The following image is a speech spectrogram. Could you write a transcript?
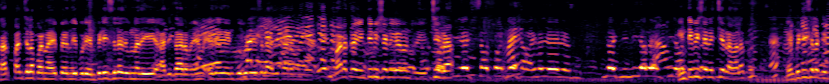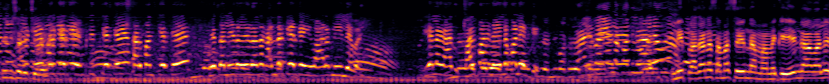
సర్పంచ్ల పని అయిపోయింది. ఇప్పుడు ఎంపీడీసీలది ఉన్నది అధికారం. ఎంపీడీసీల అధికారం ఉంది. వాళ్ళకి ఇంటిమిషన్ ఏమంటారు ఇచ్చిర్రా? ఇంటిమిషన్ ఇచ్చిర్రా వాళ్ళకు? ఎంపీటీసీలకు ఇంటిమిషన్ ఇచ్చిర్రా? సర్పంచ్ కేరకే పెద్ద లీడర్ లీడర్లకు అందరి కేరకే ఈ వాడకు నీళ్ళు లేవాలి ఇలా కాదు. పది పన్నెండు ఏళ్ళ కూడా ఎరికే మీ ప్రధాన సమస్య ఏందమ్మా? మీకు ఏం కావాలి?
